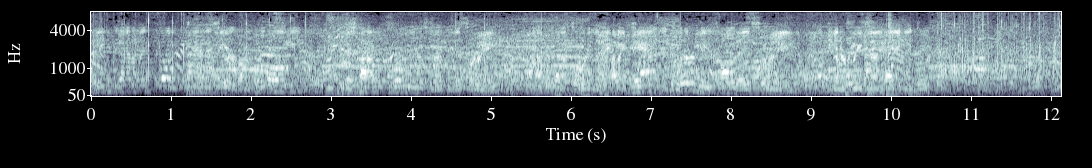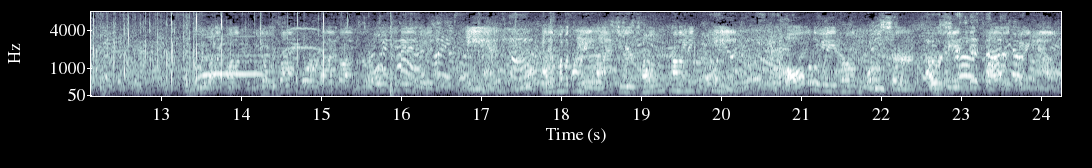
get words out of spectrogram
Ladies and gentlemen, Sophie this year from football team forward tonight by Chad and this free time Sandwich and Emma McLean, last year's homecoming queen, all the way from Worcester, where she is college right now.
